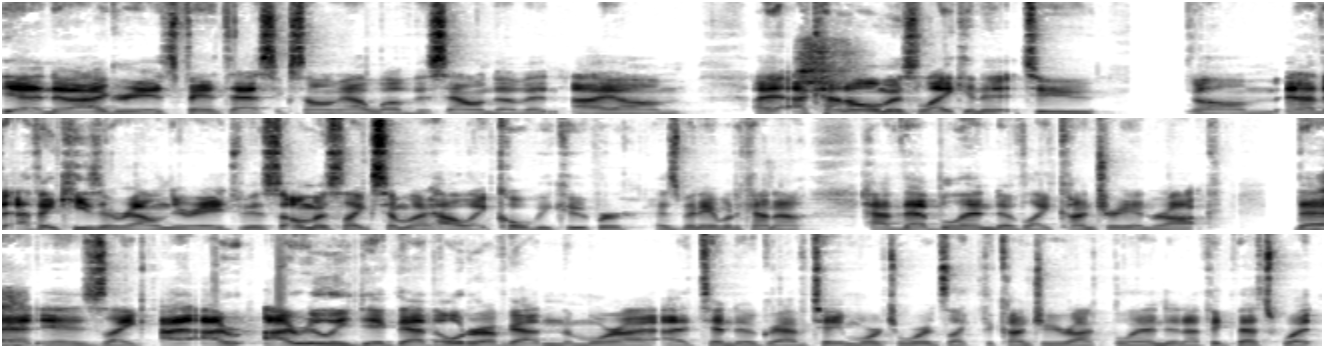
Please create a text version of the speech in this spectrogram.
Yeah, no, I agree. It's a fantastic song. I love the sound of it. I um I, I kind of almost liken it to um, and I, th- I, think he's around your age, but it's almost like similar how like Colby Cooper has been able to kind of have that blend of like country and rock. That yeah. is like I, I, I really dig that. The older I've gotten, the more I, I, tend to gravitate more towards like the country rock blend, and I think that's what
